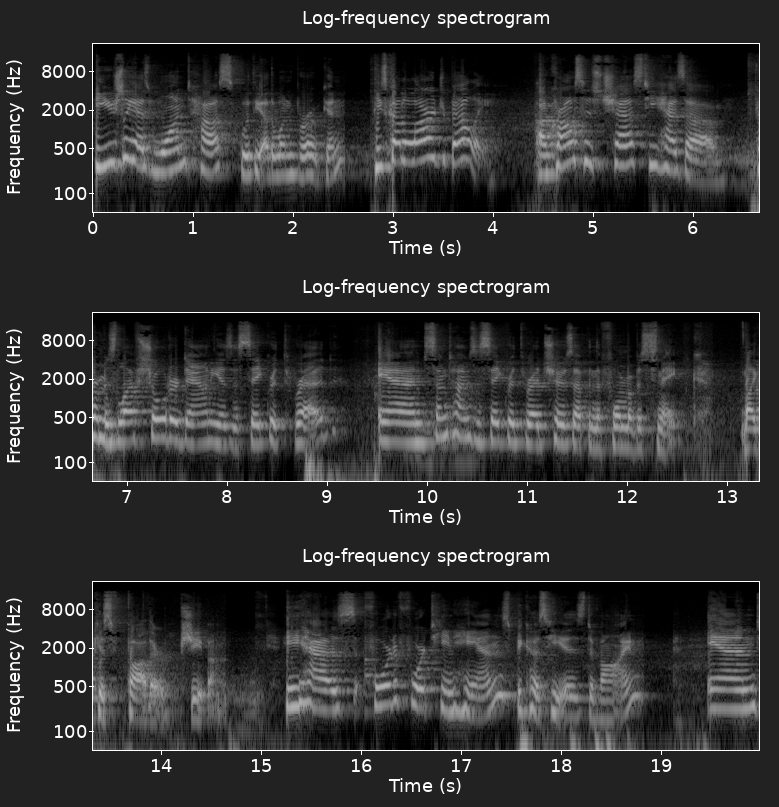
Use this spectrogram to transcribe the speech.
He usually has one tusk with the other one broken. He's got a large belly. Across his chest, he has a, from his left shoulder down, he has a sacred thread and sometimes the sacred thread shows up in the form of a snake, like his father, Shiva. He has 4 to 14 hands because he is divine. And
